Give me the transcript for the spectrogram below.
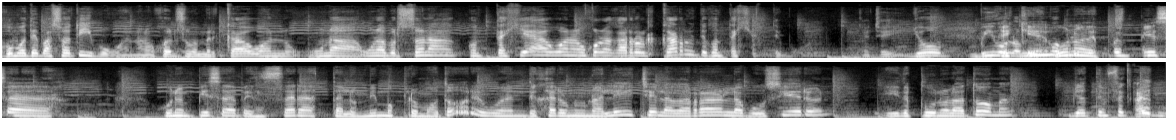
¿Cómo te pasó a ti, pues, weón? A lo mejor en el supermercado, weón, una, una persona contagiada, weón, a lo mejor agarró el carro y te contagiaste, pues, ¿cachai? Yo vivo Es lo que mismo. uno después empieza. Uno empieza a pensar hasta los mismos promotores, weón. Dejaron una leche, la agarraron, la pusieron y después uno la toma. Ya te infectaste.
